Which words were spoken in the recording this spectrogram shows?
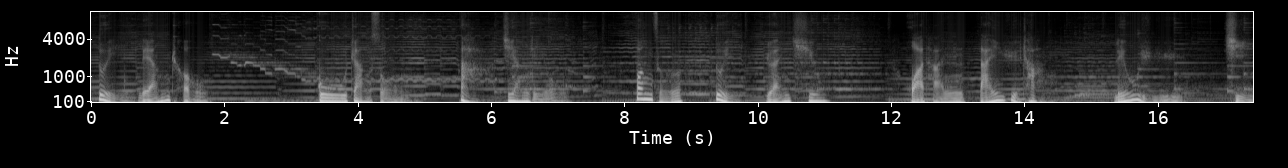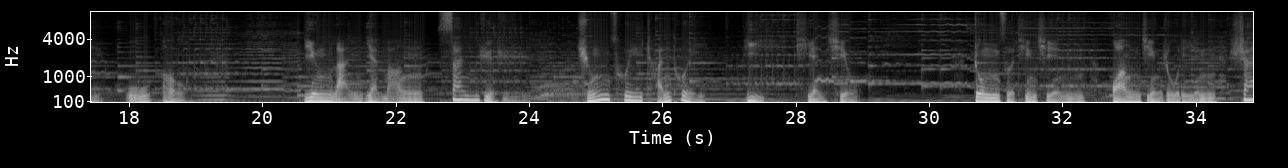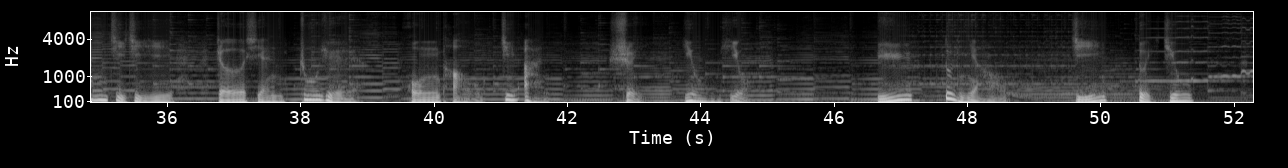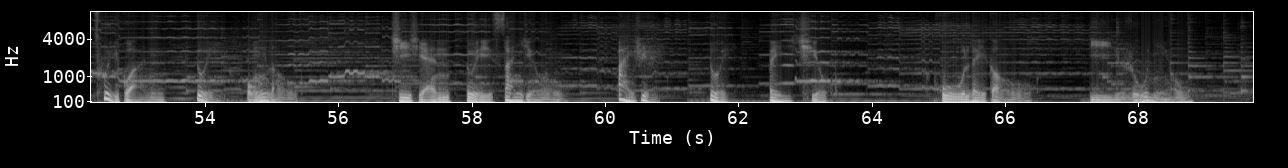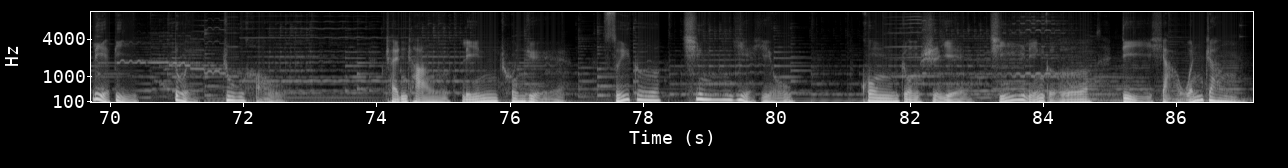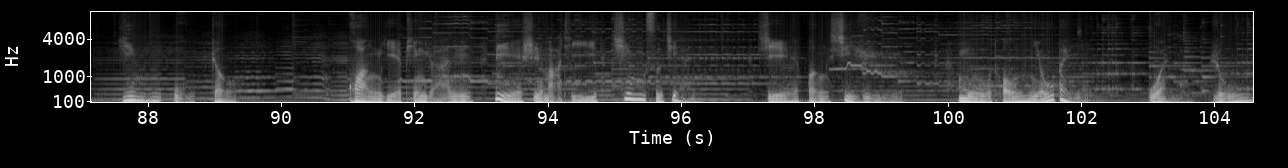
对良丑。孤帐耸，大江流。芳泽对圆丘。花坛来月唱，流雨起吴鸥。莺懒燕忙三月雨。穷催蝉蜕一天秋。钟子听琴，荒径入林，山寂寂，谪仙捉月，洪涛接岸，水悠悠。鱼对鸟，鸡对鸠，翠管对。红楼，七贤对三友，爱日对悲秋。虎类狗，以如牛。劣币对诸侯。晨唱临春月，随歌清夜游。空中事业。麒麟阁，地下文章鹦鹉洲。旷野平原，烈士马蹄青似箭；斜风细雨，牧童牛背稳如。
